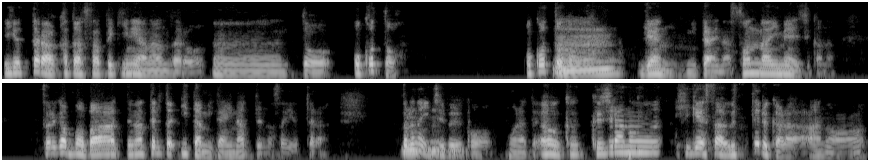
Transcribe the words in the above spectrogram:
言ったら硬さ的には何だろう？うーんと、おこと。おこうとのん。弦みたいな、そんなイメージかな。それがもうバーってなってると板みたいになってるのさ、言ったら。それの一部こう、もらって。あ、く、クジラのヒゲさ、売ってるから、あの、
